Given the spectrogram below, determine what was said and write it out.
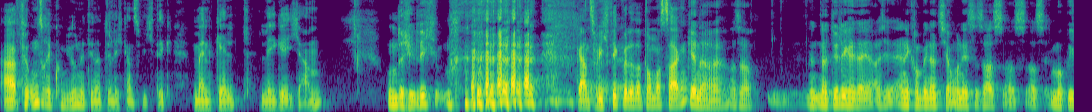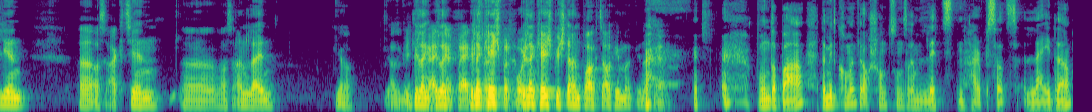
Äh, für unsere Community natürlich ganz wichtig. Mein Geld lege ich an. Unterschiedlich. Ganz wichtig, würde der Thomas sagen. Genau, also natürlich also eine Kombination ist es aus, aus, aus Immobilien, äh, aus Aktien äh, aus Anleihen. Ja. Also wie lange breite- breite Cash, lang Cashbestand braucht es auch immer. Genau. Ja. Wunderbar. Damit kommen wir auch schon zu unserem letzten Halbsatz leider.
